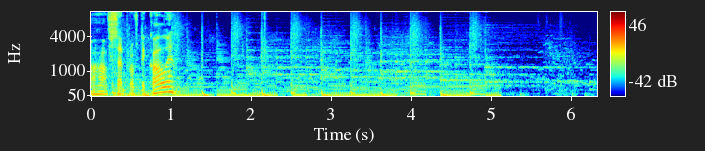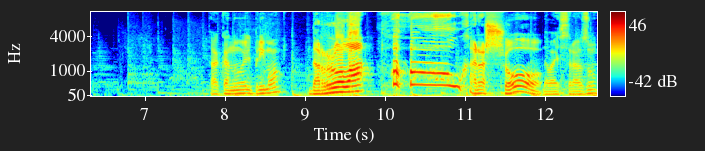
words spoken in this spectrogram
Ага, все провтикали. Так, а Примо. Здорово! Хо-хо! Хорошо! Давай сразу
